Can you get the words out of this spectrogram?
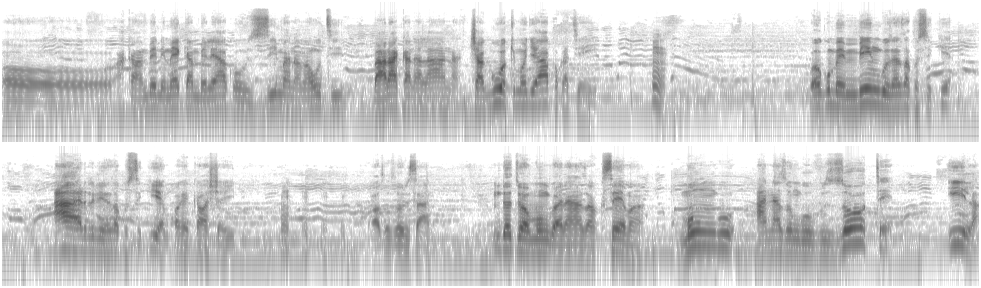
Oh, akamwambia nimeweka mbele yako uzima na mauti, baraka na laana, chagua kimoja wapo kati ya hivi. Hmm. Kwa hiyo kumbe mbingu zinaweza kusikia, ardhi inaweza kusikia mpaka ikawa shahidi. Wazo zuri sana. Mtoto wa Mungu anaanza kusema Mungu anazo nguvu zote, ila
